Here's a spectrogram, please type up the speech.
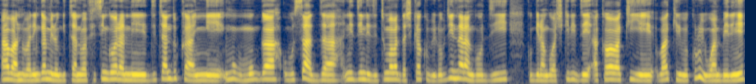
abantu barenga 50 bafise ingorane zitandukanye nk'ubumuga ubusaza n'izindi zituma badashika ku biro by'intara Ngozi kugira ngo bashikirize akaba bakiye bakiriwe kuri uyu wa mbere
